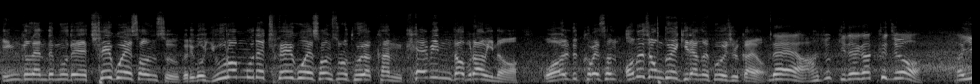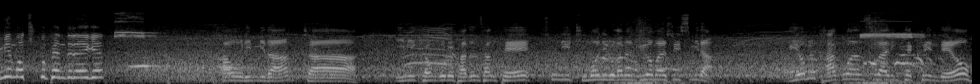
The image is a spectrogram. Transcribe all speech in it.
잉글랜드 무대 최고의 선수 그리고 유럽 무대 최고의 선수로 도약한 케빈 더 브라위너 월드컵에선 어느 정도의 기량을 보여줄까요? 네, 아주 기대가 크죠. 어, 이미 뭐 축구 팬들에게 파울입니다. 자 이미 경고를 받은 상태에 손이 주머니로 가면 위험할 수 있습니다. 위험을 각오한 슬라이딩 태클인데요.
